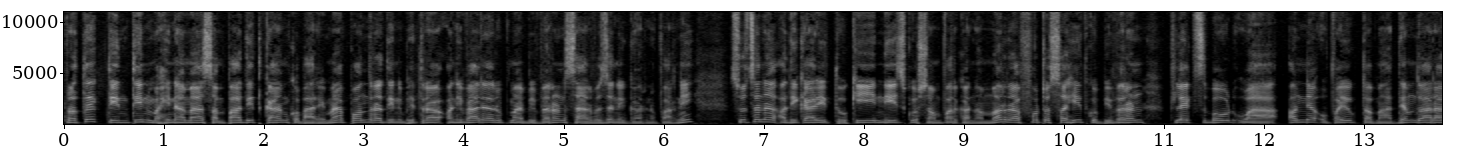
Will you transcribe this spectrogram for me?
प्रत्येक तीन तीन महिनामा सम्पादित कामको बारेमा पन्ध्र दिनभित्र अनिवार्य रूपमा विवरण सार्वजनिक गर्नुपर्ने सूचना अधिकारी तोकी निजको सम्पर्क नम्बर र फोटोसहितको विवरण फ्लेक्स बोर्ड वा अन्य उपयुक्त माध्यमद्वारा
